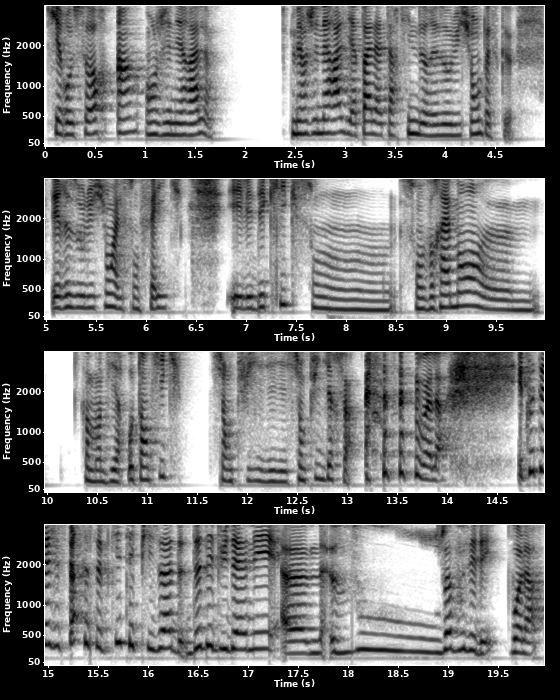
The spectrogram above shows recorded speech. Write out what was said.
qui ressort, un en général. Mais en général, il n'y a pas la tartine de résolution parce que les résolutions, elles sont fake. Et les déclics sont, sont vraiment, comment dire, authentiques, si on, puis, si on dire ça. voilà. Écoutez, j'espère que ce petit épisode de début d'année euh, vous va vous aider. Voilà.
